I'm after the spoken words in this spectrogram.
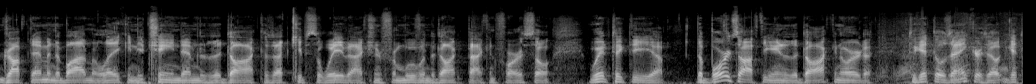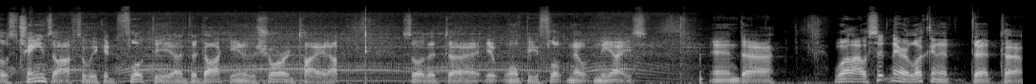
drop them in the bottom of the lake and you chain them to the dock because that keeps the wave action from moving the dock back and forth. So we had to take the uh, the boards off the end of the dock in order to, to get those anchors out and get those chains off, so we could float the uh, the dock into the shore and tie it up, so that uh, it won't be floating out in the ice. And uh, well, I was sitting there looking at that uh,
